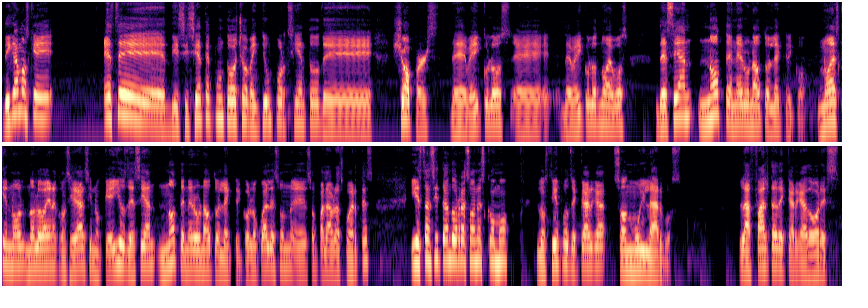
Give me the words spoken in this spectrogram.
digamos que este 17.8-21% de shoppers de vehículos, eh, de vehículos nuevos desean no tener un auto eléctrico. No es que no, no, lo vayan a considerar, sino que ellos desean no tener un auto eléctrico, lo cual es un, eh, son palabras fuertes. Y están citando razones como los tiempos de carga son muy largos, la falta de cargadores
